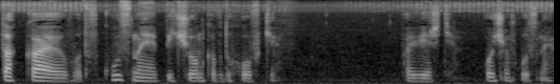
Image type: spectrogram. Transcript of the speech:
такая вот вкусная печенка в духовке. Поверьте, очень вкусная.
